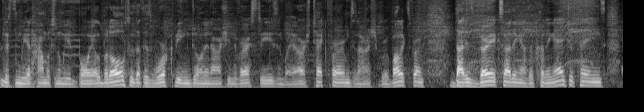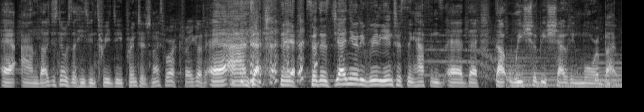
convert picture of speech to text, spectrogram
listen, we had Hamilton and we had Boyle, but also that there's work being done in Irish universities and by Irish tech firms and Irish robotics firms that is very exciting at the cutting edge of things. Uh, and I just noticed that he's been 3D printed. Nice work, very good. Uh, and uh, the, so there's genuinely really interesting happens uh, that, that we should be shouting more about.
